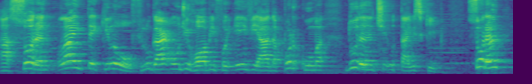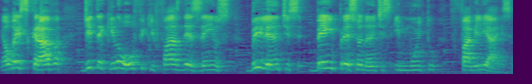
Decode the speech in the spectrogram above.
a Soran lá em Tequila Wolf. Lugar onde Robin foi enviada por Kuma durante o time skip. Soran é uma escrava de Tequila Wolf que faz desenhos brilhantes, bem impressionantes e muito familiares.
